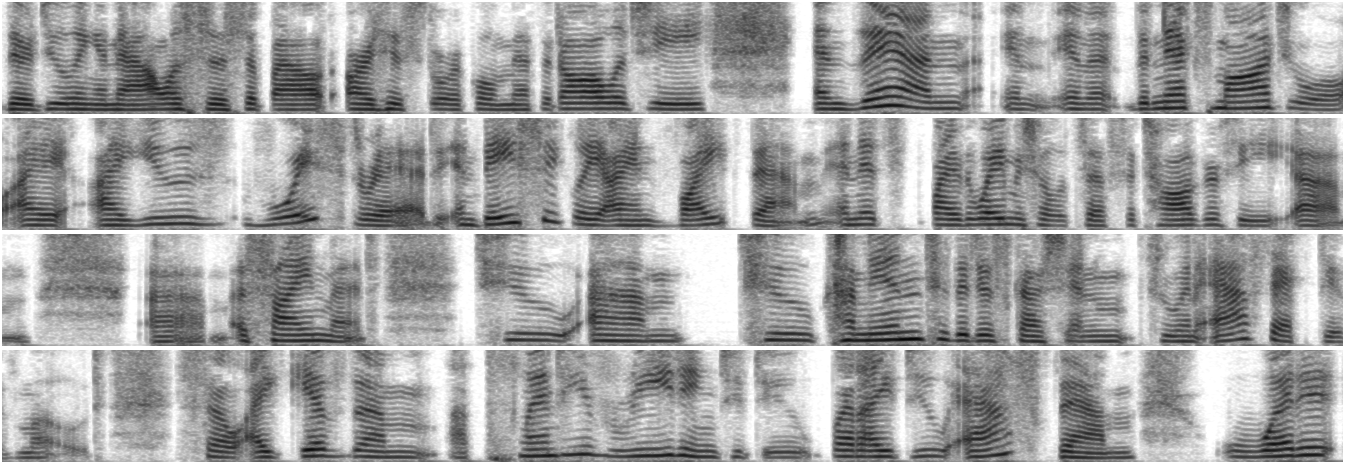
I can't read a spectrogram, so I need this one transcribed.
They're doing analysis about art historical methodology. And then in, in a, the next module, I, I use VoiceThread and basically I invite them, and it's, by the way, Michelle, it's a photography um, um, assignment, to um, to come into the discussion through an affective mode. So I give them uh, plenty of reading to do, but I do ask them, what it,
